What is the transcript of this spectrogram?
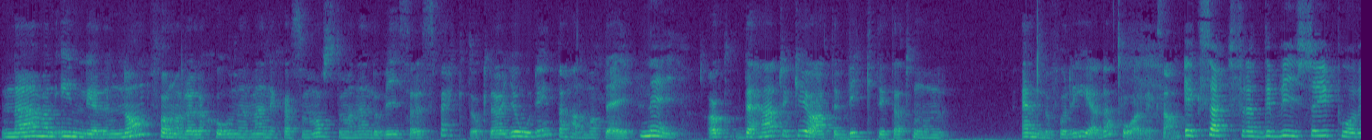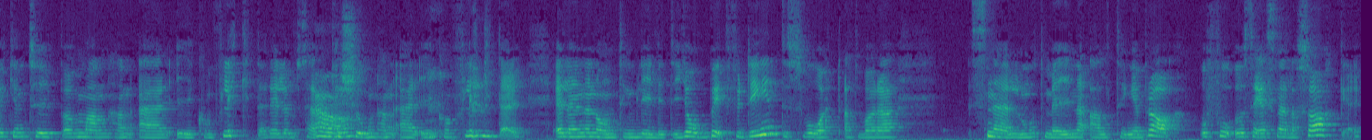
när man inleder någon form av relation med en människa så måste man ändå visa respekt. Och det gjorde inte han mot dig. nej. Och det här tycker jag att det är viktigt att hon ändå får reda på liksom. Exakt, för att det visar ju på vilken typ av man han är i konflikter, eller så här Ja. person han är i konflikter. Eller när någonting blir lite jobbigt. För det är inte svårt att vara snäll mot mig när allting är bra och, få, och säga snälla saker.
